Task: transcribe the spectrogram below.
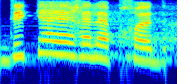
DKR à la prod.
